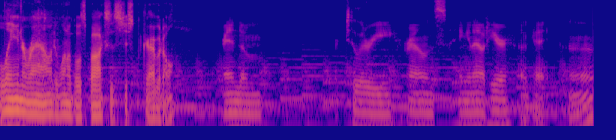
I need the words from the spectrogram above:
laying around in one of those boxes. Just grab it all. Random artillery rounds hanging out here. Okay. Uh,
